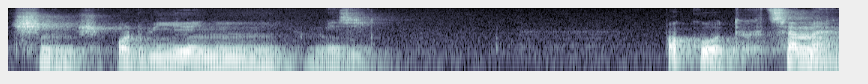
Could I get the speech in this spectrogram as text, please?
čímž odvíjení mizí. Pokud chceme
